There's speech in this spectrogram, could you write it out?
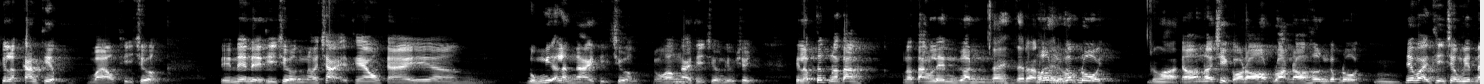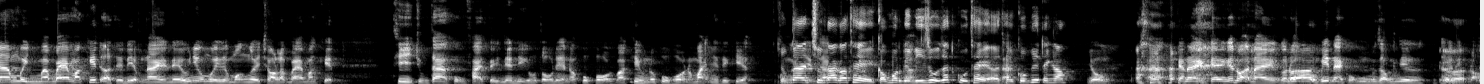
tức là can thiệp vào thị trường. Thì nên để thị trường nó chạy theo cái ờ, đúng nghĩa là ngày thị trường đúng không? Ừ. ngày thị trường điều chỉnh. Thì lập tức nó tăng nó tăng lên gần Đây, hơn gấp đôi. Đúng rồi. Đó nó chỉ có đó đoạn đó hơn gấp đôi. Ừ. như vậy thị trường Việt Nam mình mà bear market ở thời điểm này nếu như bây giờ mọi người cho là bear market thì chúng ta cũng phải tính đến những yếu tố để nó phục hồi và khi nó phục hồi nó mạnh như thế kia. Chúng ta chúng ta có thể có một cái Dạ. ví dụ rất cụ thể ở thời Dạ. covid anh Long. Đúng. À, cái này cái cái đoạn này cái đoạn Vâng. covid này cũng giống như thời điểm đó.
